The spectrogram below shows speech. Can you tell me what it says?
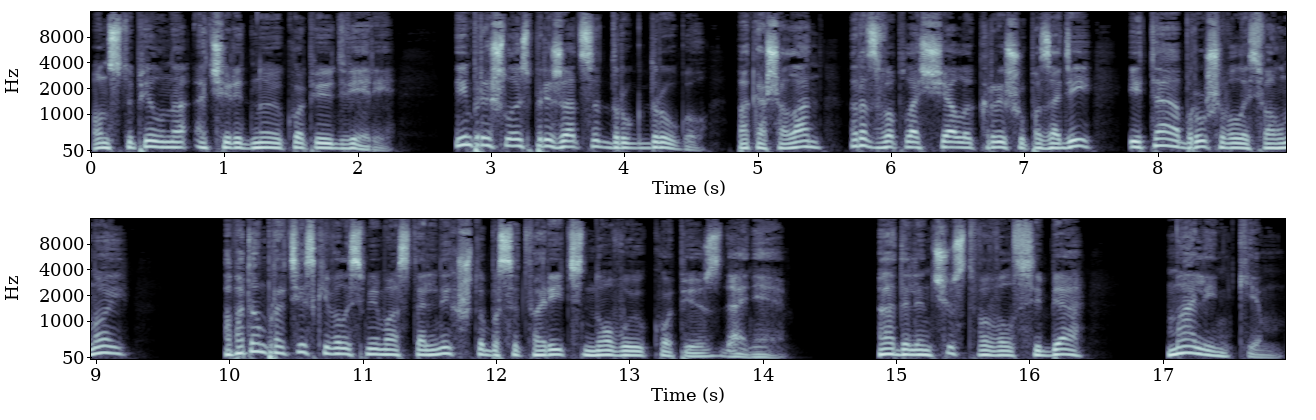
Он ступил на очередную копию двери. Им пришлось прижаться друг к другу, пока Шалан развоплощала крышу позади, и та обрушивалась волной, а потом протискивалась мимо остальных, чтобы сотворить новую копию здания. Адалин чувствовал себя маленьким,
